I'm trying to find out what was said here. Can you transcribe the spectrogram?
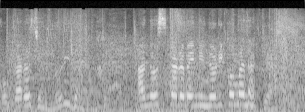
ここからじゃ無理だわ。あのスカラベに乗り込まなきゃ。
